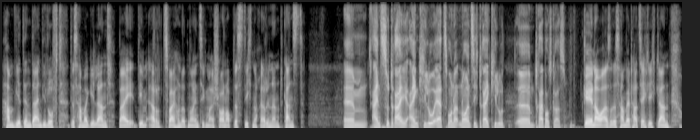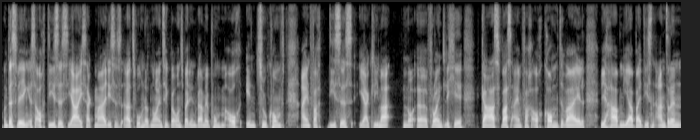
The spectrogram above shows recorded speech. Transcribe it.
haben wir denn da in die Luft? Das haben wir gelernt bei dem R290. Mal schauen, ob das dich noch erinnern kannst. Ähm, 1 zu 3, 1 Kilo R290, 3 Kilo äh, Treibhausgas. Genau, also das haben wir tatsächlich gelernt. Und deswegen ist auch dieses Jahr, ich sag mal, dieses R290 bei uns bei den Wärmepumpen auch in Zukunft einfach dieses ja klimafreundliche Gas, was einfach auch kommt, weil wir haben ja bei diesen anderen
